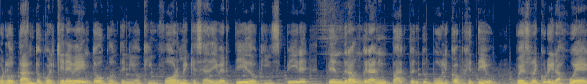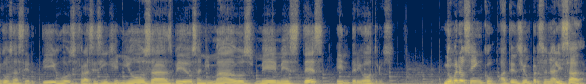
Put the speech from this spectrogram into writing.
Por lo tanto, cualquier evento o contenido que informe, que sea divertido, que inspire, tendrá un gran impacto en tu público objetivo. Puedes recurrir a juegos, acertijos, frases ingeniosas, videos animados, memes, test, entre otros. Número 5. Atención personalizada.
